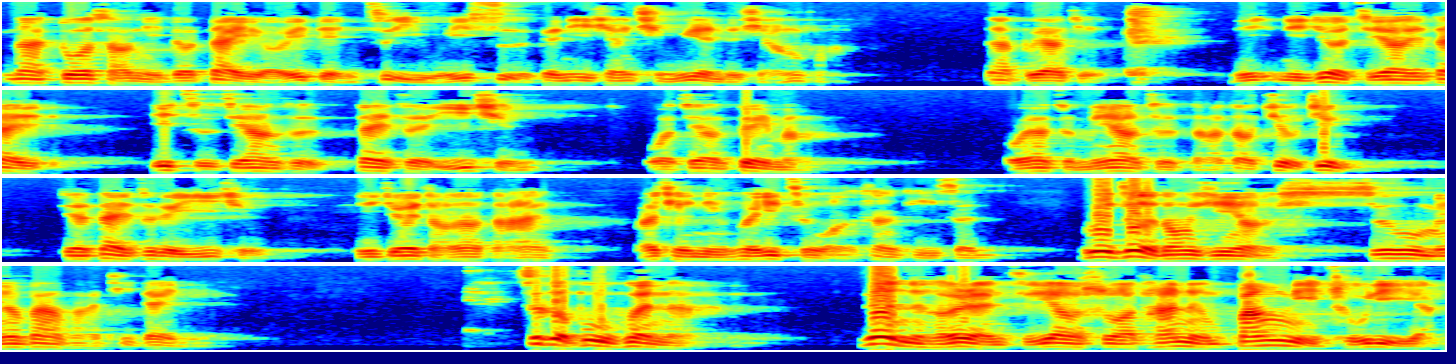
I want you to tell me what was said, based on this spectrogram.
那多少你都带有一点自以为是跟一厢情愿的想法，那不要紧，你你就只要带一直这样子带着疑情，我这样对吗？我要怎么样子达到就近？就要带这个疑情，你就会找到答案，而且你会一直往上提升，因为这个东西啊，师父没有办法替代你，这个部分呢、啊。任何人只要说他能帮你处理呀、啊，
